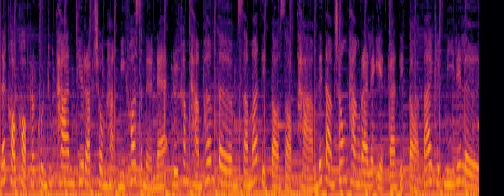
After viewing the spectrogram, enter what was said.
และขอขอบพระคุณทุกท่านที่รับชมหากมีข้อเสนอแนะ หรือคำถามเพิ่มเติม สามารถติดต่อสอบถามได้ตามช่องทางรายละเอียดการติดต่อใต้คลิปนี้ได้เลย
